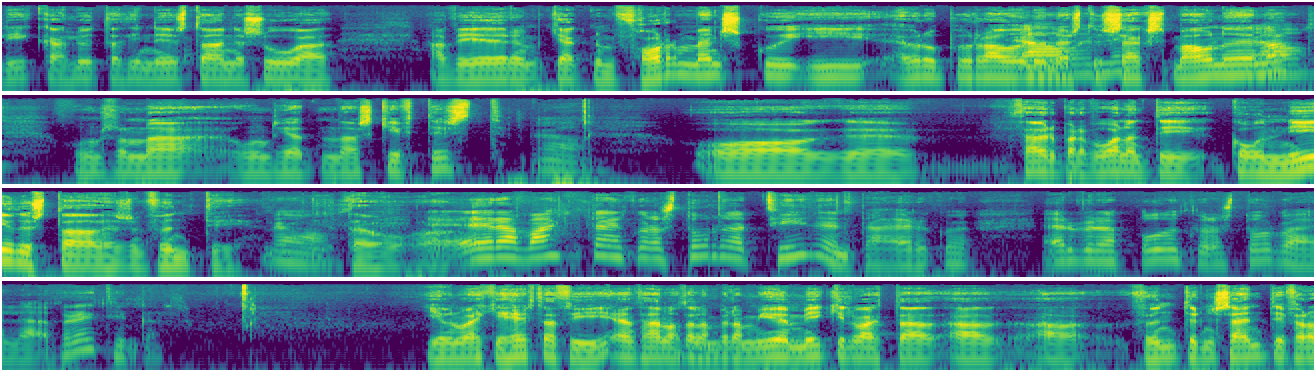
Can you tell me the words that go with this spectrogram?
líka hluti af því niðurstaðan er svo að, að við erum gegnum formensku í Európuráðinu næstu einmitt. sex mánuðina hún svona, hún hérna skiptist já, og uh, það verður bara vonandi góð nýðustað þessum fundi það, Er að vænta einhverja stóra tíðenda? Er, eitthvað, er verið að búða einhverja stórvæðilega breytingar? Ég hef nú ekki heyrt af því en það er náttúrulega mjög mikilvægt að, að, að fundurinn sendi frá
